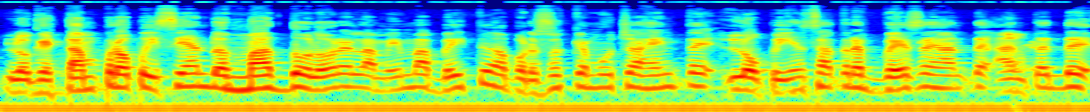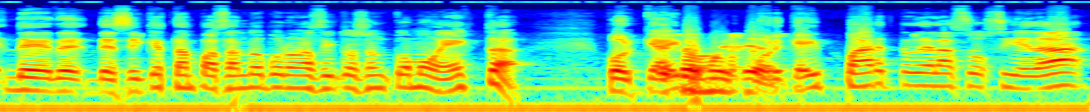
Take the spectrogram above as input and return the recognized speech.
lo que están propiciando es más dolor en las mismas víctimas. Por eso es que mucha gente lo piensa tres veces antes, antes de decir que están pasando por una situación como esta. Porque hay, porque hay parte de la sociedad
